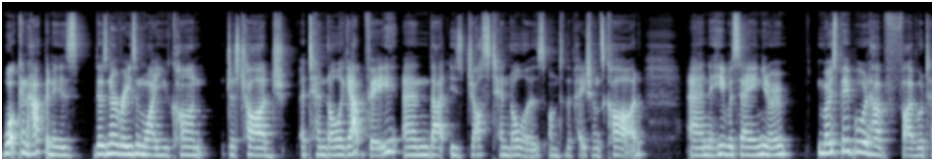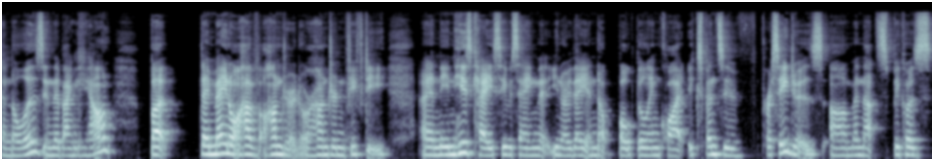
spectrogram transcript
what can happen is there's no reason why you can't just charge a $10 gap fee and that is just $10 onto the patient's card. And he was saying, you know, most people would have 5 or $10 in their bank account, but they may not have a 100 or 150. And in his case, he was saying that, you know, they end up bulk billing quite expensive procedures. Um, and that's because,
